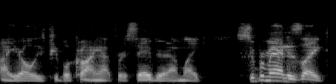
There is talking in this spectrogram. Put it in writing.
I hear all these people crying out for a savior." And I'm like, Superman is like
